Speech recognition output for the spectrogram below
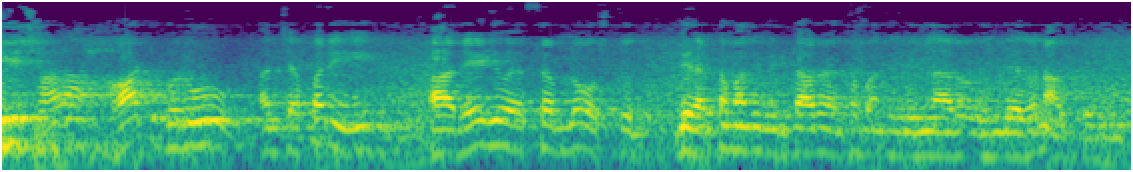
ఇది చాలా హాట్ గురువు అని చెప్పని ఆ రేడియో ఎఫ్ఎం లో వస్తుంది మీరు ఎంతమంది వింటారో ఎంతమంది విన్నారో వినలేదో నాకు తెలియదు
